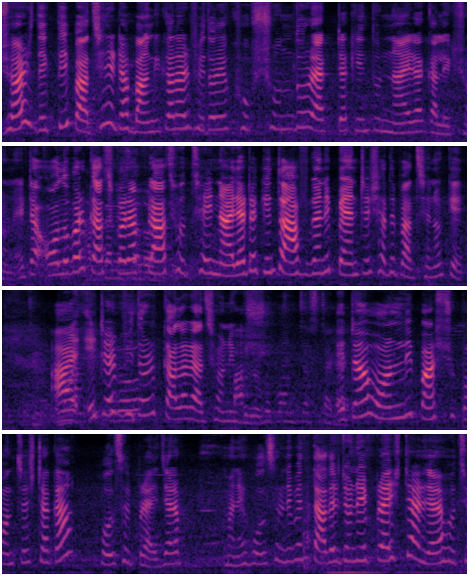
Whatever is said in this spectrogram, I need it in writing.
ভিউয়ার্স দেখতেই পাচ্ছেন এটা বাঙ্গি কালার ভিতরে খুব সুন্দর একটা কিন্তু নাইরা কালেকশন এটা অল ওভার কাজ করা প্লাস হচ্ছে এই নাইরাটা কিন্তু আফগানি প্যান্টের সাথে পাচ্ছেন ওকে আর এটার ভিতর কালার আছে অনেকগুলো। এটাও অনলি পাঁচশো পঞ্চাশ টাকা হোলসেল প্রাইস যারা মানে হোলসেল নেবেন তাদের জন্য এই প্রাইসটা আর যারা হচ্ছে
